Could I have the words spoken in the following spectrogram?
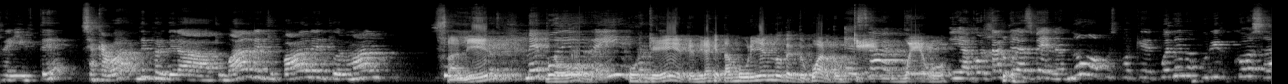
reírte, se acaba de perder a tu madre, tu padre, tu hermano. Salir. Me he podido reír. ¿Por qué? Tendrías que estar muriéndote en tu cuarto. ¡Qué huevo! Y a cortarte las venas. No, pues porque pueden ocurrir cosas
